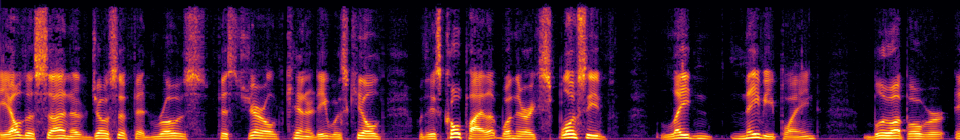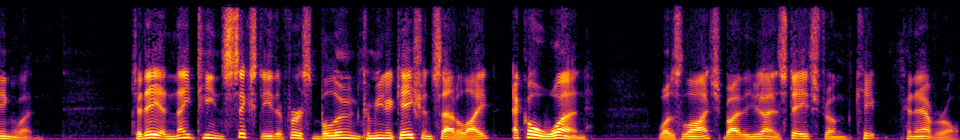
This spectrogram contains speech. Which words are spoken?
the eldest son of Joseph and Rose Fitzgerald Kennedy was killed with his co-pilot when their explosive-laden Navy plane blew up over England. Today in 1960, the first balloon communication satellite, Echo 1, was launched by the United States from Cape Canaveral.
